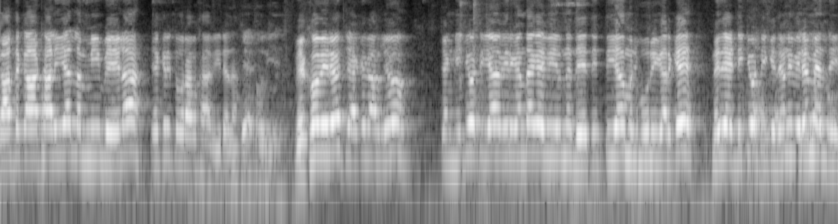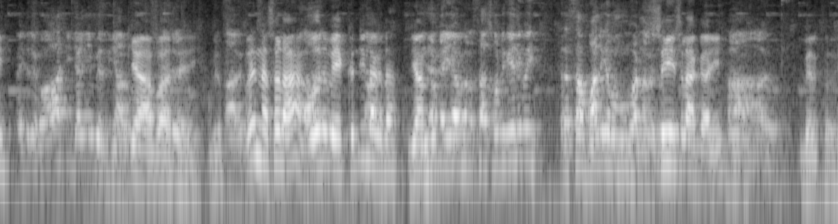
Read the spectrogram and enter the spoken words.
ਕੱਦ ਕਾਠ ਵਾਲੀ ਆ ਲੰਮੀ ਬੇਲ ਆ। ਇੱਕ ਰੀ ਤੋਰਾ ਵਿਖਾ ਵੀਰੇ ਦਾ। ਤੋਰੀਏ। ਵੇਖੋ ਵੀਰੇ ਚੈੱਕ ਕਰ ਲਿਓ। ਚੰਗੀ ਝੋਟੀ ਆ ਵੀਰ ਕਹਿੰਦਾ ਕਿ ਵੀਰ ਨੇ ਦੇ ਦਿੱਤੀ ਆ ਮਜਬੂਰੀ ਕਰਕੇ। ਨਹੀਂ ਤੇ ਐਡੀ ਝੋਟੀ ਕਿਤੇ ਨਹੀਂ ਵੀਰੇ ਮਿਲਦੀ। ਇੱਧਰ ਦੇਖੋ ਆ ਚੀਜ਼ਾਂ ਨਹੀਂ ਮਿਲਦੀਆਂ। ਕੀ ਬਾਤ ਹੈ ਜੀ। ਵੀਰੇ ਨਸਲ ਆ ਉਹ ਵੇਖਣ ਹੀ ਲੱਗਦਾ ਜਦੋਂ ਕਈ ਆ ਰੱਸਾ ਸੁੱਟ ਗਏ ਨਹੀਂ ਕੋਈ ਰੱਸਾ ਬੰਨ ਕੇ ਮੂੰਹ ਫੜਨਾ ਵੇਖੋ। ਸੀਸ ਲੱਗਾ ਜੀ। ਹਾਂ ਆ ਵੇਖੋ। ਬਿਲਕੁਲ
